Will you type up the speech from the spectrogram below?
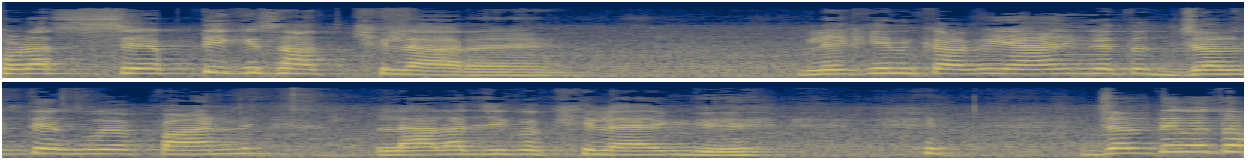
थोड़ा सेफ्टी के साथ खिला रहे हैं। लेकिन कभी आएँगे तो जलते हुए पान लाला जी को खिलाएँगे। जलते हुए तो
